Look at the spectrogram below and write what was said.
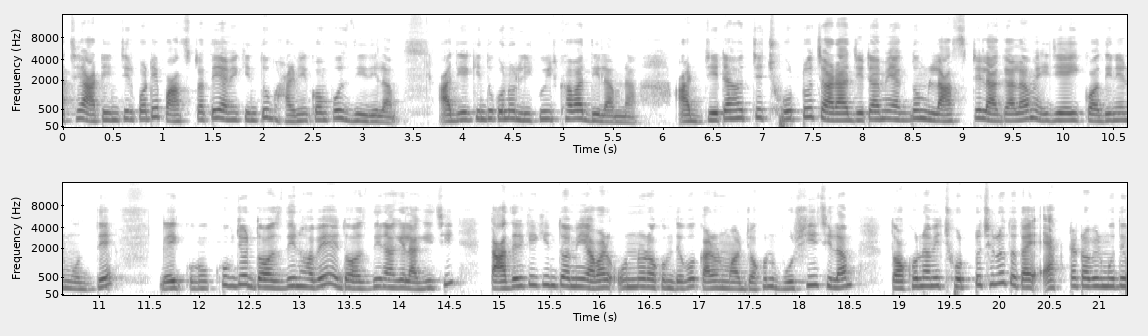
আছে আট ইঞ্চির পটে পাঁচটাতে আমি কিন্তু ভার্মি কম্পোস্ট দিয়ে দিলাম। আজকে কিন্তু কোনো লিকুইড খাবার দিলাম না। আর যেটা হচ্ছে ছোট চারা, যেটা আমি একদম লাস্টে লাগালাম, এই যে এই কদিনের মধ্যে এই খুব জোর দশ দিন হবে, দশ দিন আগে লাগিয়েছি। তাদেরকে কিন্তু আমি আবার অন্য রকম দেবো। কারণ যখন বসিয়েছিলাম, তখন আমি ছোট্ট ছিল তো, তাই একটা টবের মধ্যে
